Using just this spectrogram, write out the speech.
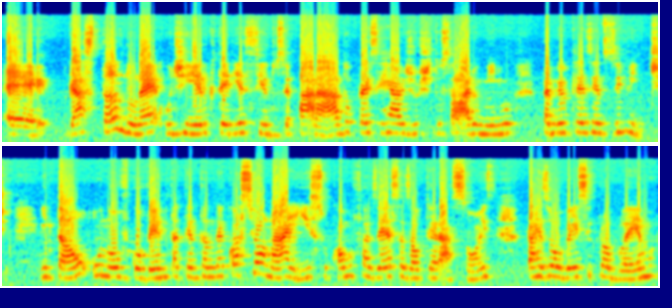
é, gastando né, o dinheiro que teria sido separado para esse reajuste do salário mínimo para 1.320. Então, o novo governo está tentando equacionar isso, como fazer essas alterações para resolver esse problema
